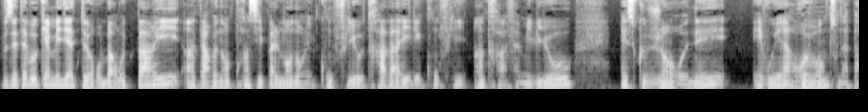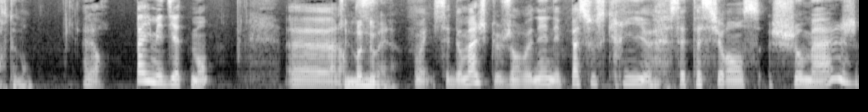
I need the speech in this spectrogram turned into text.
Vous êtes avocat médiateur au barreau de Paris, intervenant principalement dans les conflits au travail et les conflits intrafamiliaux. Est-ce que Jean-René est voué à revendre son appartement? Alors, pas immédiatement. Euh, C'est une bonne nouvelle. Oui, c'est dommage que Jean-René n'ait pas souscrit euh, cette assurance chômage,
